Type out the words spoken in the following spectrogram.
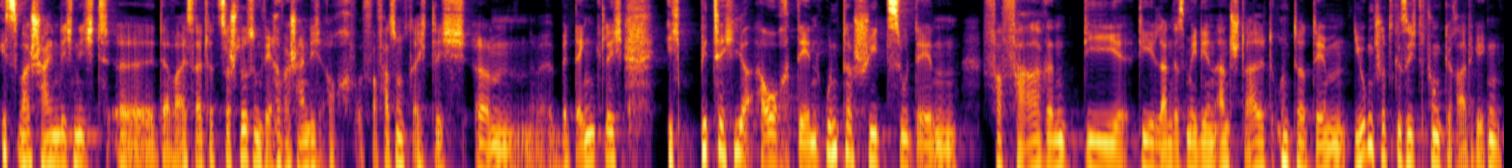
ist wahrscheinlich nicht äh, der Weisheit letzter Schluss und wäre wahrscheinlich auch verfassungsrechtlich ähm, bedenklich. Ich bitte hier auch den Unterschied zu den Verfahren, die die Landesmedienanstalt unter dem Jugendschutzgesichtspunkt gerade gegen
